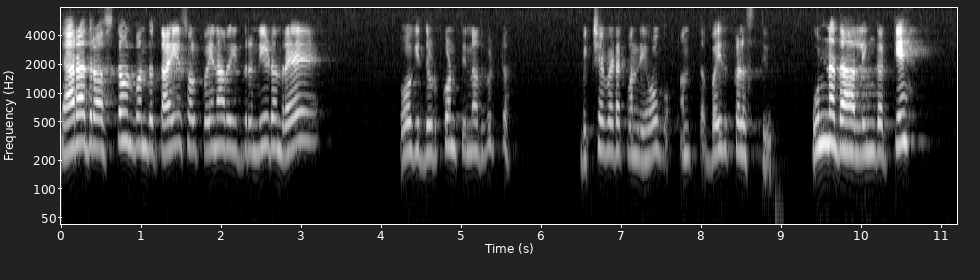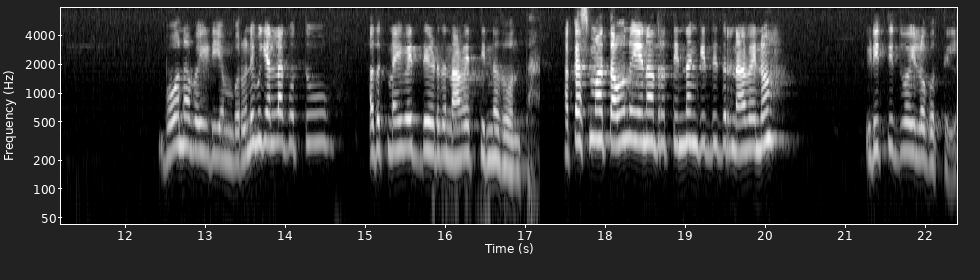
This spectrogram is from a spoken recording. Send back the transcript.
ಯಾರಾದರೂ ಹಸ್ತವನು ಬಂದು ತಾಯಿ ಸ್ವಲ್ಪ ಏನಾರು ಇದ್ರೆ ನೀಡಂದ್ರೆ ಹೋಗಿ ದುಡ್ಕೊಂಡು ತಿನ್ನೋದು ಬಿಟ್ಟು ಭಿಕ್ಷೆ ಬೇಡಕ್ಕೆ ಬಂದು ಹೋಗು ಅಂತ ಬೈದು ಕಳಿಸ್ತೀವಿ. ಉಣ್ಣದ ಲಿಂಗಕ್ಕೆ ಬೋನಬೈಡಿ ಎಂಬರು. ನಿಮಗೆಲ್ಲ ಗೊತ್ತು? ಅದಕ್ಕೆ ನೈವೇದ್ಯ ಹಿಡಿದು ನಾವೇ ತಿನ್ನೋದು ಅಂತ. ಅಕಸ್ಮಾತ್ ಅವನು ಏನಾದರೂ ತಿನ್ನಂಗಿದ್ದಿದ್ರೆ ನಾವೇನು ಹಿಡಿತಿದ್ವೋ ಇಲ್ಲೋ ಗೊತ್ತಿಲ್ಲ.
